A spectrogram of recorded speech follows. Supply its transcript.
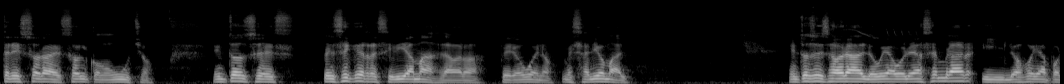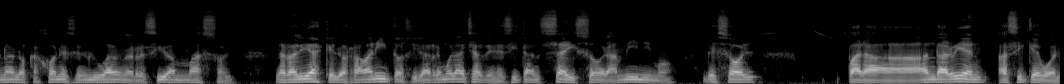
tres horas de sol como mucho. Entonces, pensé que recibía más, la verdad. Pero bueno, me salió mal. Entonces ahora lo voy a volver a sembrar y los voy a poner los cajones en un lugar donde reciban más sol. La realidad es que los rabanitos y la remolacha necesitan 6 horas mínimo de sol para andar bien, así que bueno.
